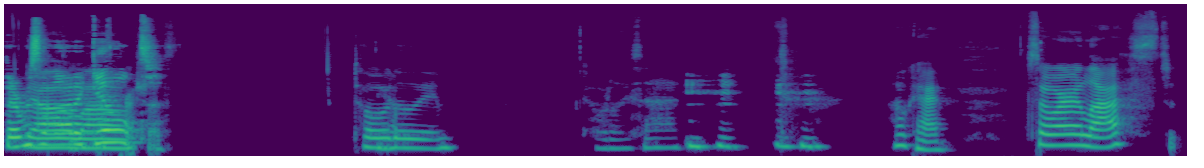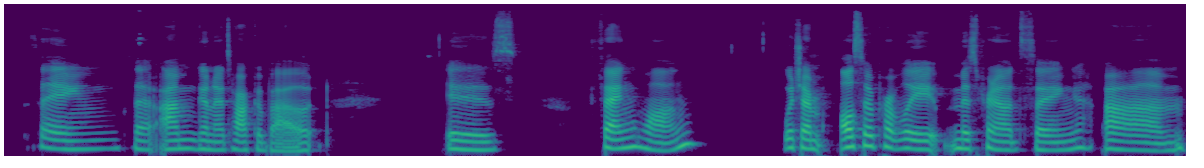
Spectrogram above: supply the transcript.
There was a Yeah, lot of guilt. Precious. totally. Totally sad. Mhm, mhm. Okay. So our last thing that I'm going to talk about is Feng Huang, which I'm also probably mispronouncing. Um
